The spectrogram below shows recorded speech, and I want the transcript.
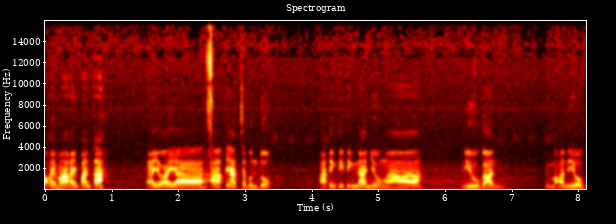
okay mga kaimpanta. Tayo ay ah, aakyat sa bundok. Ating titingnan yung ah, niyugan, yung mga niyog.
